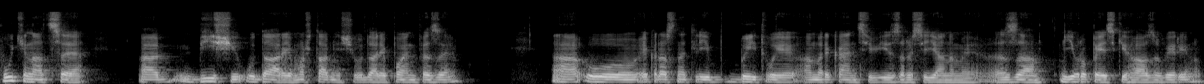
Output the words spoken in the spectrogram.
Путіна, це е, більші удари, масштабніші удари по НПЗ. У якраз на тлі битви американців із росіянами за європейський газовий ринок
